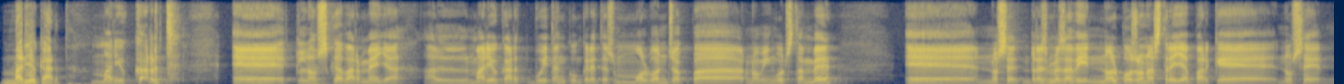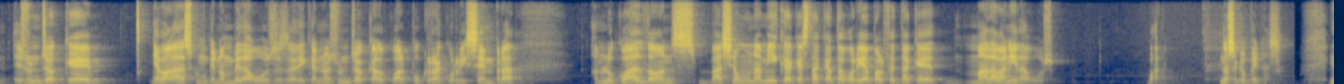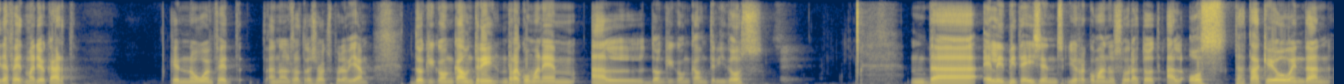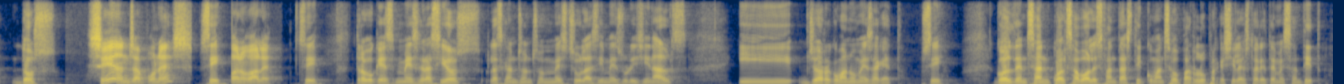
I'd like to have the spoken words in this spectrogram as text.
Mario Kart. Mario Kart. Eh, closca vermella. El Mario Kart 8 en concret és un molt bon joc per nouvinguts també. Eh, no sé, res més a dir. No el poso una estrella perquè, no sé, és un joc que hi ha vegades com que no em ve de gust, és a dir, que no és un joc al qual puc recurrir sempre, amb la qual doncs, baixa una mica aquesta categoria pel fet de que m'ha de venir de gust. Bueno, no sé què opines. I de fet, Mario Kart, que no ho hem fet en els altres jocs, però aviam, Donkey Kong Country, recomanem el Donkey Kong Country 2. Sí. De Elite Beat Agents, jo recomano sobretot el Os Tatake Owendan 2. Sí, en japonès? Sí, Bueno, vale. sí. Trobo que és més graciós, les cançons són més xules i més originals, i jo recomano més aquest, sí. Golden Sun, qualsevol és fantàstic, comenceu per l'1, perquè així la història té més sentit.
